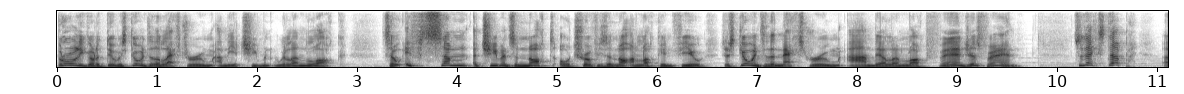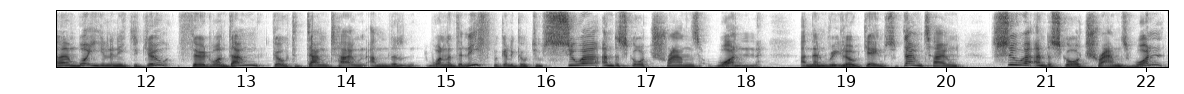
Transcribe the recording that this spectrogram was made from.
But all you got to do is go into the left room and the achievement will unlock. So if some achievements are not, or trophies are not unlocking for you, just go into the next room and they'll unlock fan just fine. So next up, um, what you're going to need to do, third one down, go to downtown, and the one underneath, we're going to go to sewer underscore trans 1, and then reload game. So downtown, sewer underscore trans 1,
